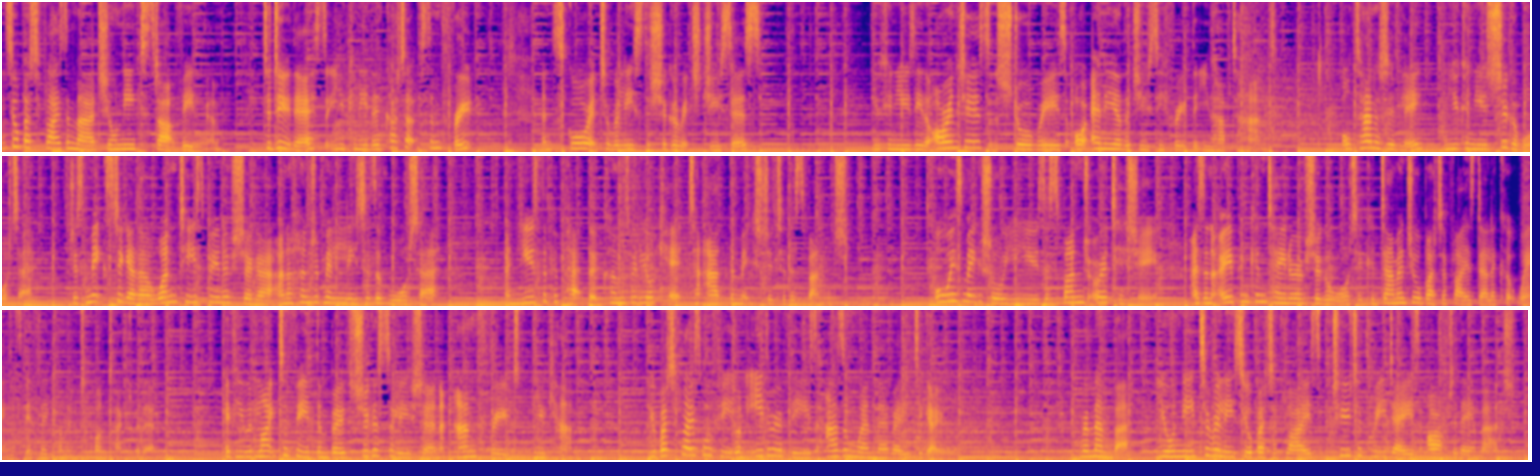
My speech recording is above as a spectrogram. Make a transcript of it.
Once your butterflies emerge, you'll need to start feeding them. To do this, you can either cut up some fruit and score it to release the sugar-rich juices. You can use either oranges, strawberries, or any other juicy fruit that you have to hand. Alternatively, you can use sugar water. Just mix together one teaspoon of sugar and 100 millilitres of water and use the pipette that comes with your kit to add the mixture to the sponge. Always make sure you use a sponge or a tissue, as an open container of sugar water could damage your butterfly's delicate wings if they come into contact with it. If you would like to feed them both sugar solution and fruit, you can. Your butterflies will feed on either of these as and when they're ready to go. Remember, you'll need to release your butterflies two to three days after they emerge.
